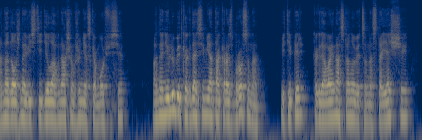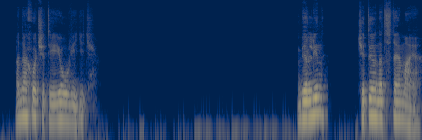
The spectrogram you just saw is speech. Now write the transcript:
она должна вести дела в нашем женевском офисе. Она не любит, когда семья так разбросана, и теперь, когда война становится настоящей, она хочет ее увидеть. Берлин, 14 мая.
